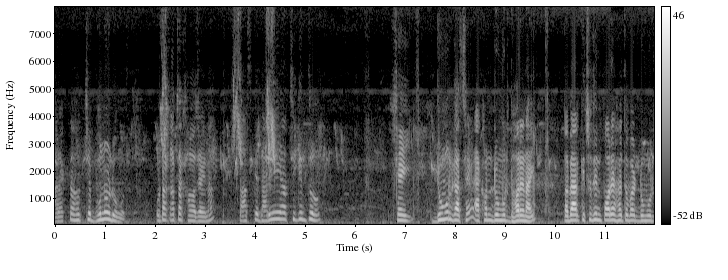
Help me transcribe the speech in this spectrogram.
আর একটা হচ্ছে বুনো ডুমুর। ওটা কাঁচা খাওয়া যায় না। তো আজকে দাঁড়িয়ে আছি কিন্তু সেই ডুমুর গাছে। এখন ডুমুর ধরে নাই। তবে আর কিছুদিন পরে হয়তো বা ডুমুর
